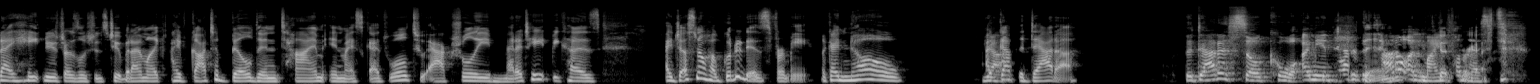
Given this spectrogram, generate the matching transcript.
I hate New Year's resolutions too, but I'm like, I've got to build in time in my schedule to actually meditate because I just know how good it is for me. Like I know yeah. I've got the data. The data is so cool. I mean, the, the data on mindfulness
